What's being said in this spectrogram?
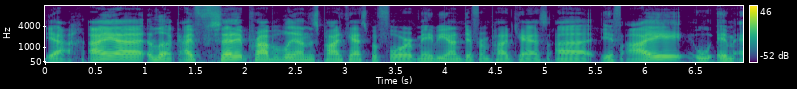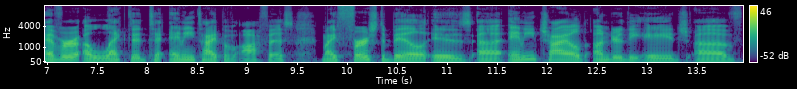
Yeah, I uh look, I've said it probably on this podcast before, maybe on different podcasts. Uh if I w- am ever elected to any type of office, my first bill is uh any child under the age of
